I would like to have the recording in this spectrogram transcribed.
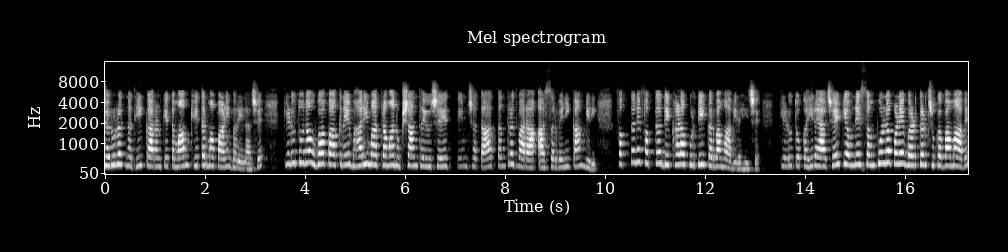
જરૂરત નથી કારણ કે તમામ ખેતરમાં પાણી ભરેલા છે. ખેડૂતોના ઊભા પાકને ભારી માત્રામાં નુકસાન થયું છે. તેમ છતાં તંત્ર દ્વારા આ સર્વેની કામગીરી ફક્ત ને ફક્ત દેખાડા પૂરતી કરવામાં આવી રહી છે. ખેડૂતો કહી રહ્યા છે કે અમને સંપૂર્ણપણે વળતર ચૂકવવામાં આવે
